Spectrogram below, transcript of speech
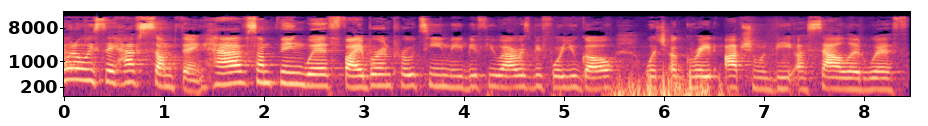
would always say have something. Have something with fiber and protein maybe a few hours before you go, which a great option would be a salad with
